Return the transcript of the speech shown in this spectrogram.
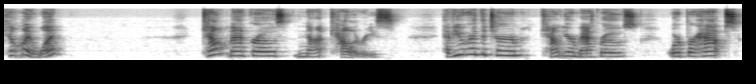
count my what? Count macros, not calories. Have you heard the term count your macros? Or perhaps,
